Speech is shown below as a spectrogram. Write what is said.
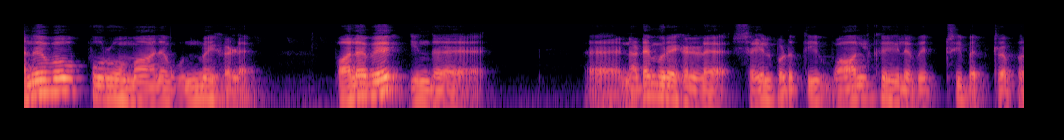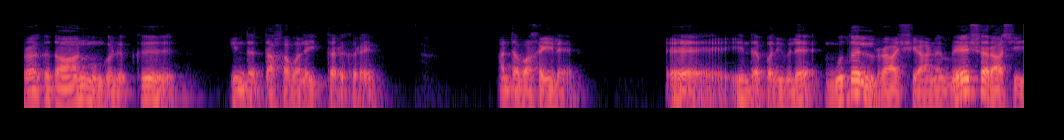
அனுபவபூர்வமான உண்மைகளை பல பேர் இந்த நடைமுறைகளில் செயல்படுத்தி வாழ்க்கையில் வெற்றி பெற்ற பிறகுதான் உங்களுக்கு இந்த தகவலை தருகிறேன். அந்த வகையில் இந்த பதிவில் முதல் ராசியான மேஷ ராசி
